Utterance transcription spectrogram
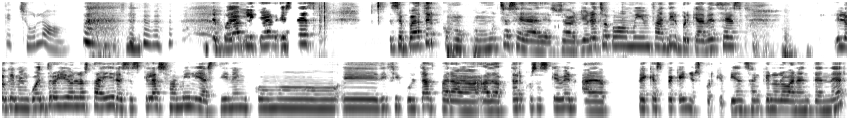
¡Qué chulo! Se puede aplicar, este se puede hacer como con muchas edades. O sea, yo lo he hecho como muy infantil porque a veces lo que me encuentro yo en los talleres es que las familias tienen como eh, dificultad para adaptar cosas que ven a peques pequeños porque piensan que no lo van a entender.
